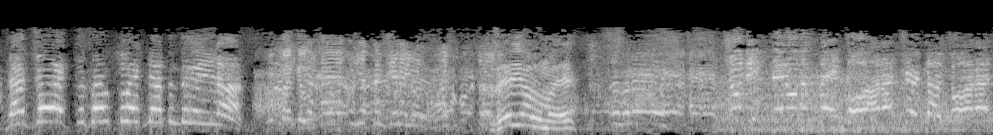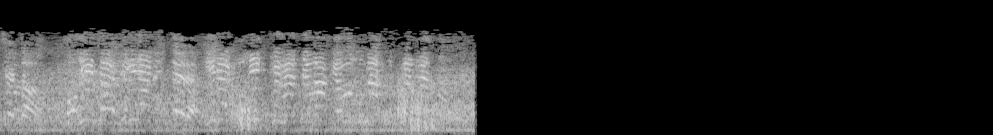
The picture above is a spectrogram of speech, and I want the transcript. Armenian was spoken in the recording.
Զաջորակ կսալ tu եք նատն դրե իրան։ Վեյալում է։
